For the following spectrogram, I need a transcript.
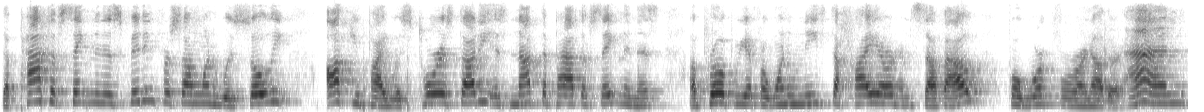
The path of saintliness fitting for someone who is solely occupied with Torah study is not the path of saintliness appropriate for one who needs to hire himself out for work for another. And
